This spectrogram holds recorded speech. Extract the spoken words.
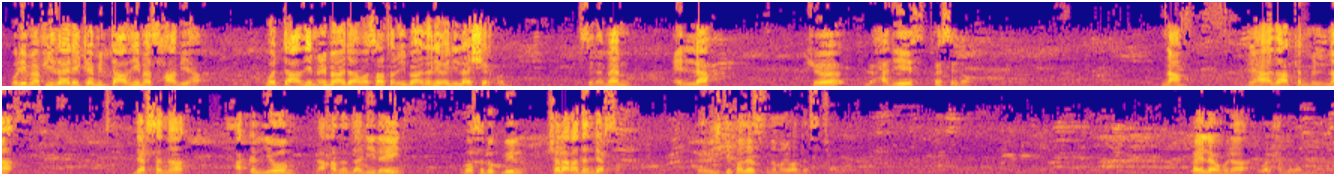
ولما في ذلك من تعظيم أصحابها والتعظيم عبادة وصرف العبادة لغير الله شرك. C'est la même إلا que le hadith précédent. نعم. بهذا كملنا درسنا حق اليوم. أخذنا دليلين. وسنكمل إن شاء الله غدا درسا فيجي كيف درس إنما يوعد درس إن شاء الله. فإلى هنا والحمد لله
